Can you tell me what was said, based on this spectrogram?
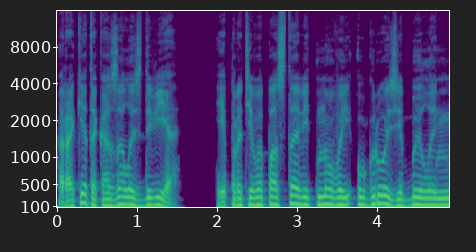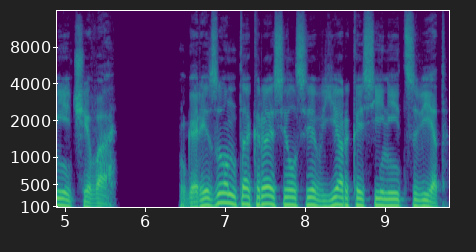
Ракет оказалось две, и противопоставить новой угрозе было нечего. Горизонт окрасился в ярко-синий цвет.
